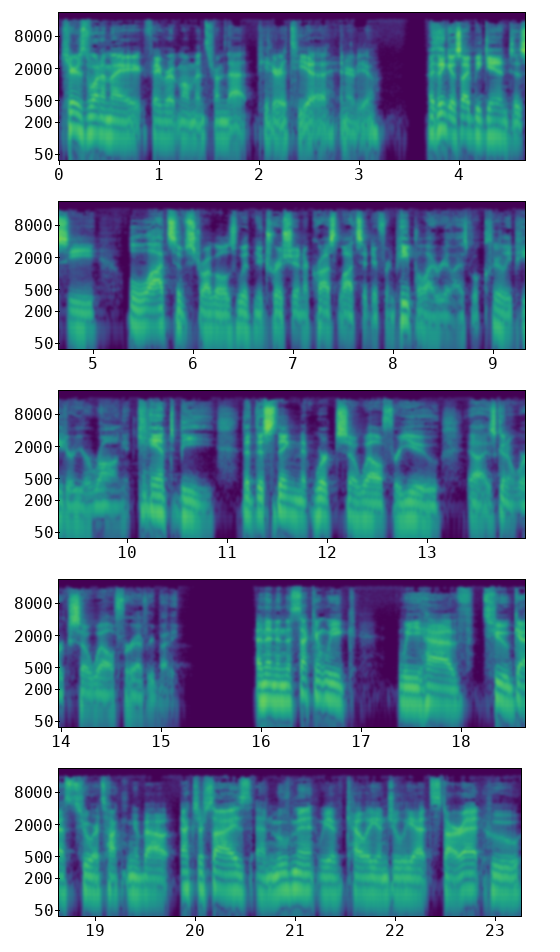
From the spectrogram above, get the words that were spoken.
Here's one of my favorite moments from that Peter Attia interview. I think as I began to see lots of struggles with nutrition across lots of different people, I realized, well, clearly, Peter, you're wrong. It can't be that this thing that worked so well for you uh, is going to work so well for everybody. And then in the second week, we have two guests who are talking about exercise and movement. We have Kelly and Juliet Starrett, who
